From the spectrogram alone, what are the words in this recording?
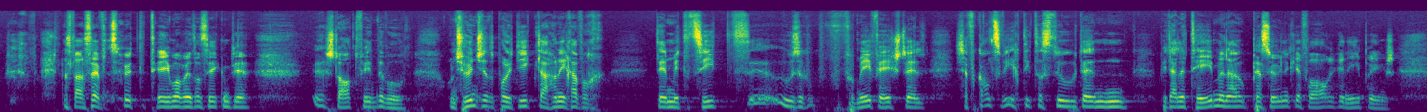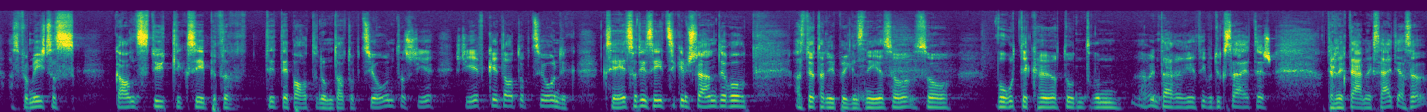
das wäre selbst heute ein Thema, wenn das irgendwie äh, stattfinden würde. Und das Schönste in der Politik, da habe ich einfach dann mit der Zeit äh, für mich festgestellt, es ist einfach ganz wichtig, dass du dann bei diesen Themen auch persönliche Erfahrungen einbringst. Also für mich ist das ganz deutlich bei der die Debatten um die Adoption, das Stiefkind-Adoption. Ich sehe so die Sitzung im Ständerat. Also dort habe ich übrigens nie so, so Worte gehört unter dem, in der Richtung, wie du gesagt hast. Dann habe ich denen gesagt, also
